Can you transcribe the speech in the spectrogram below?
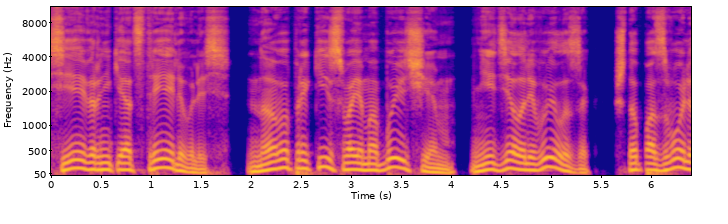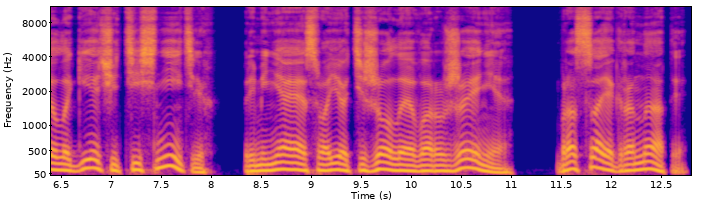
Северники отстреливались, но, вопреки своим обычаям, не делали вылазок, что позволило Гечи теснить их, применяя свое тяжелое вооружение, бросая гранаты.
